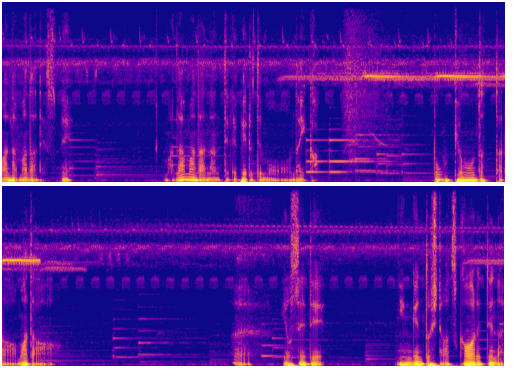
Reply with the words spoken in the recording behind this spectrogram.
まだまだですね。まだまだなんてレベルでもないか。東京だったらまだ、えー、寄せで人間として扱われてない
